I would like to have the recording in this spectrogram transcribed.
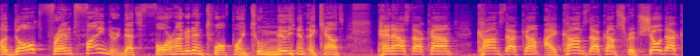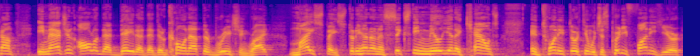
Adult Friend Finder, that's 412.2 million accounts. Penthouse.com, cams.com, icams.com, stripshow.com. Imagine all of that data that they're going out there breaching, right? MySpace, 360 million accounts in 2013, which is pretty funny here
